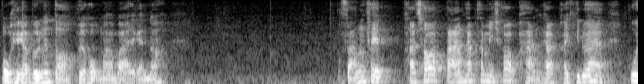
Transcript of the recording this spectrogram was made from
โอเคครับลุ้นกันต่อเผื่อหกมาบ่ายกันเนาะ ฟังเสร็จถ้าชอบตามครับ ถ้าไม่ชอบผ่านครับ ใครคิดว่าพูด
